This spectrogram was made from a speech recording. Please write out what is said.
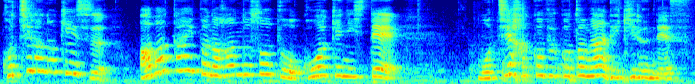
こちらのケース泡タイプのハンドソープを小分けにして持ち運ぶことができるんです。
